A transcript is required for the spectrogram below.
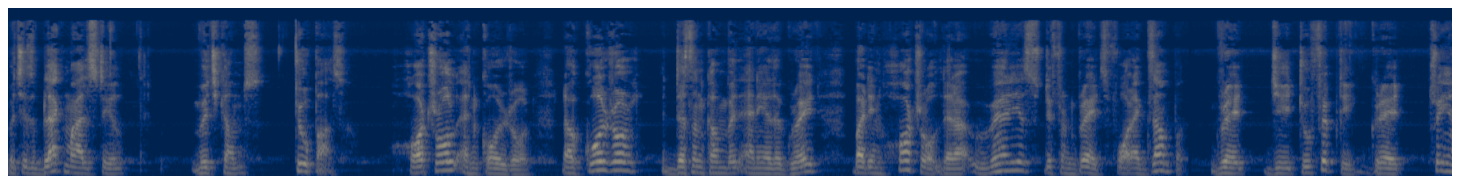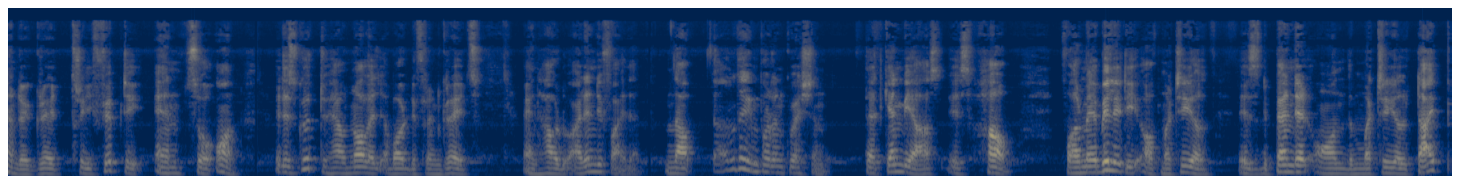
which is black mild steel which comes two parts hot roll and cold roll. Now cold roll doesn't come with any other grade, but in hot roll there are various different grades. For example, grade G250, grade 300, grade 350, and so on. It is good to have knowledge about different grades and how to identify them. Now, another important question that can be asked is how formability of material is dependent on the material type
